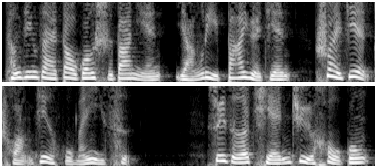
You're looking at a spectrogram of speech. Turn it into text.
曾经在道光十八年阳历八月间率舰闯进虎门一次，虽则前拒后攻，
